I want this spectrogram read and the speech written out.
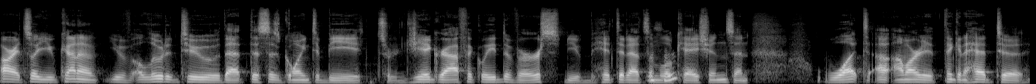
all right. So you kind of you've alluded to that this is going to be sort of geographically diverse. You've hinted at some Mm-hmm. locations and what uh, I'm already thinking ahead to.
